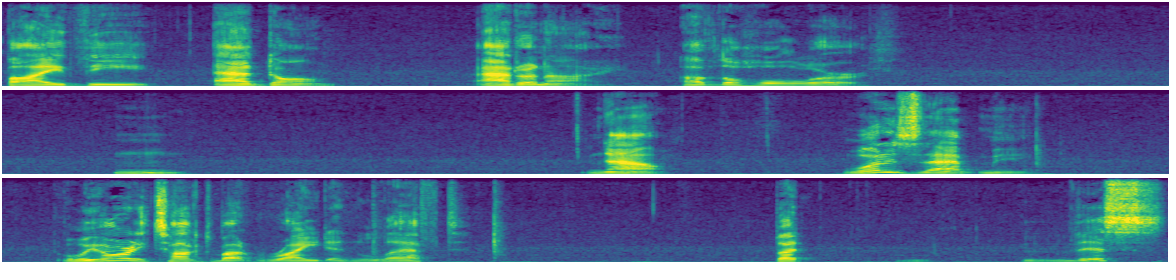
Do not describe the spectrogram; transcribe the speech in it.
by the Adon, Adonai of the whole earth. Hmm. Now, what does that mean? We already talked about right and left, but this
